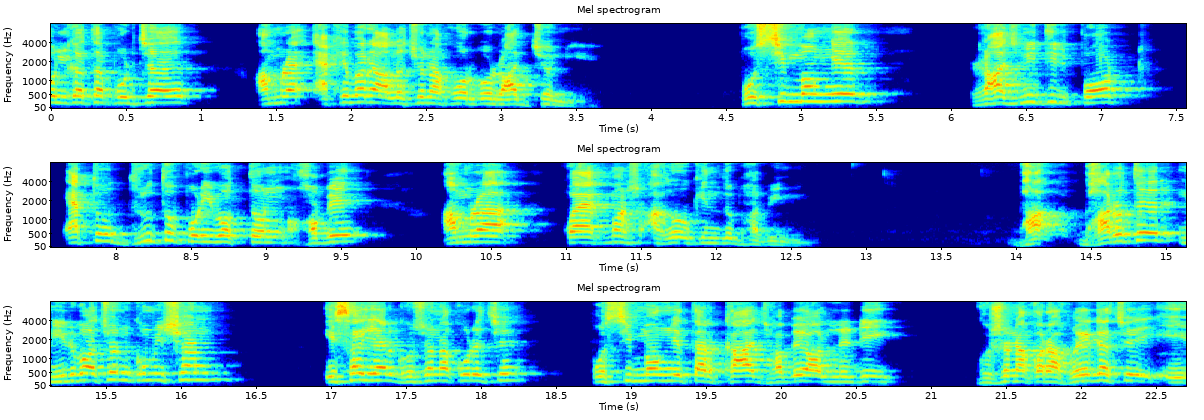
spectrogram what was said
কলকাতা পর্যায়ের আমরা একেবারে আলোচনা করব রাজ্য নিয়ে। পশ্চিমবঙ্গের রাজনীতির পট এত দ্রুত পরিবর্তন হবে আমরা কয়েক মাস আগেও কিন্তু ভাবিনি। ভারতের নির্বাচন কমিশন এসআইআর ঘোষণা করেছে। পশ্চিমবঙ্গে তার কাজ হবে অলরেডি ঘোষণা করা হয়ে গেছে, এই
